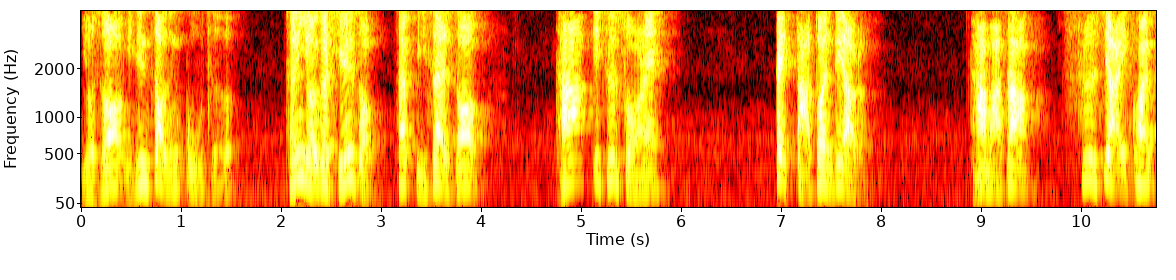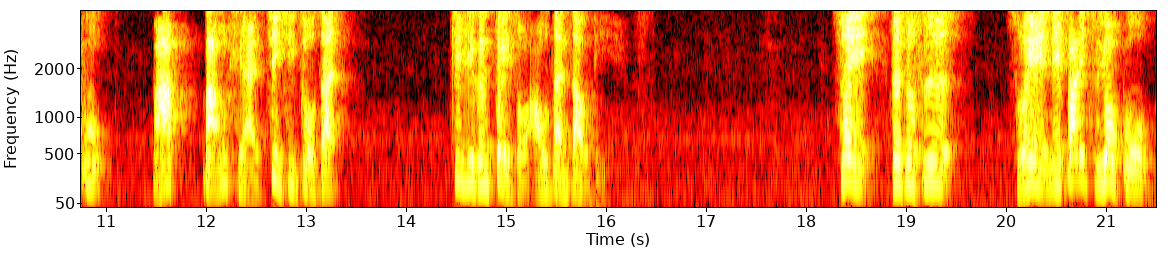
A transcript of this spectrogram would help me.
有时候已经造成骨折。曾有一个选手在比赛的时候，他一只手呢被打断掉了，他马上撕下一块布，把它绑起来，继续作战，继续跟对手鏖战到底。所以这就是。所以你把你左右骨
